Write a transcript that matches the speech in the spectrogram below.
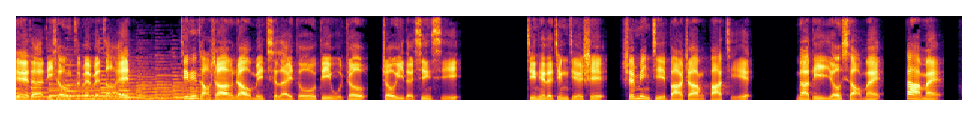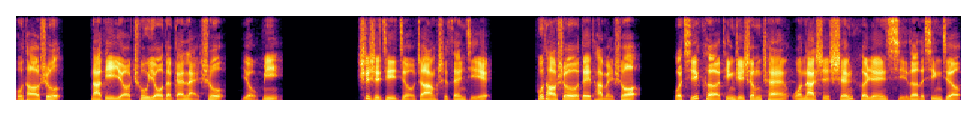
亲爱的弟兄姊妹们，早安！今天早上，让我们一起来读第五周周一的信息。今天的经节是《生命记》八章八节：那地有小麦、大麦、葡萄树；那地有出油的橄榄树，有蜜。《士师记》九章十三节：葡萄树对他们说：“我岂可停止生产我那使神和人喜乐的新酒？”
